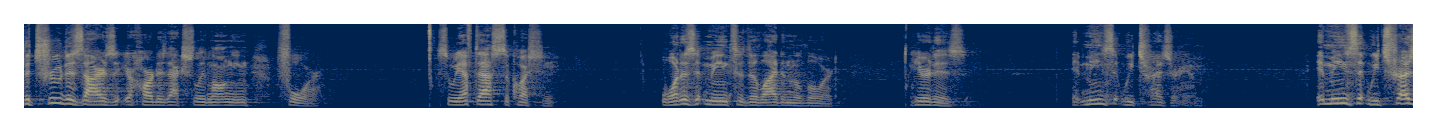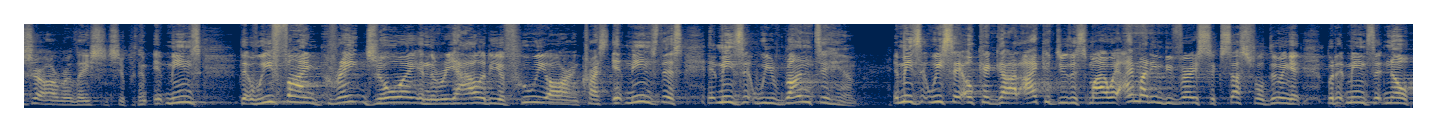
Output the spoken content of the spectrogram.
the true desires that your heart is actually longing for. So we have to ask the question what does it mean to delight in the Lord? Here it is it means that we treasure Him. It means that we treasure our relationship with Him. It means that we find great joy in the reality of who we are in Christ. It means this it means that we run to Him. It means that we say, okay, God, I could do this my way. I might even be very successful doing it, but it means that no,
